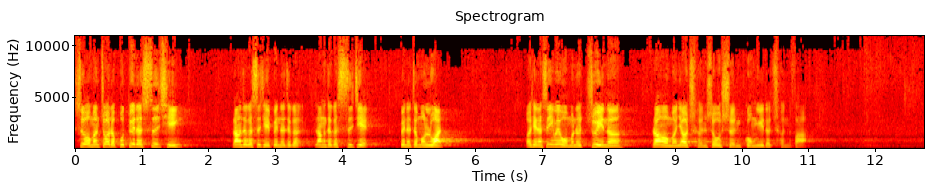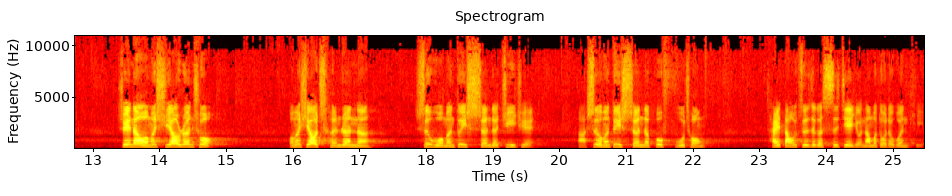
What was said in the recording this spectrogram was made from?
是我们做的不对的事情，让这个世界变得这个，让这个世界变得这么乱，而且呢，是因为我们的罪呢。让我们要承受神公义的惩罚，所以呢，我们需要认错，我们需要承认呢，是我们对神的拒绝，啊，是我们对神的不服从，才导致这个世界有那么多的问题，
